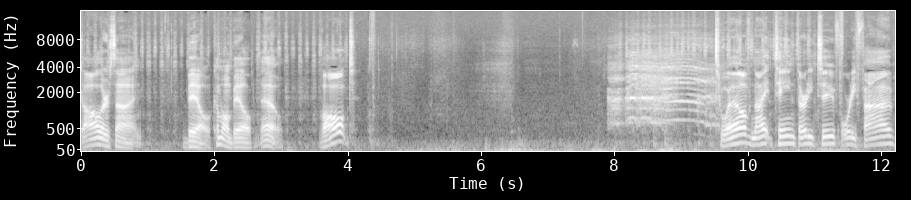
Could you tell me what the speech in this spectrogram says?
Dollar sign. Bill. Come on, Bill. No. Vault. Twelve, nineteen, thirty-two, forty-five.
